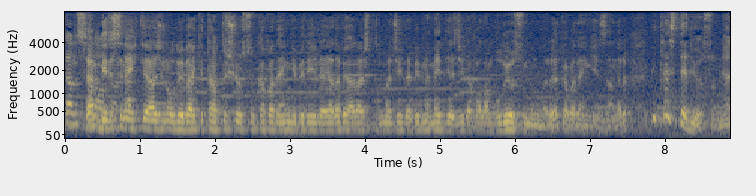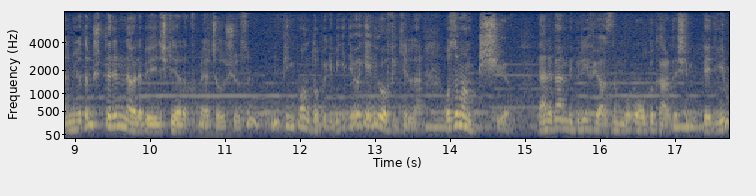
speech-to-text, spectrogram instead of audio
Danışman Sen birisine olduğunda. ihtiyacın oluyor. Belki tartışıyorsun kafa dengi biriyle ya da bir araştırmacıyla, bir medyacıyla falan buluyorsun bunları, kafa dengi insanları. Bir test ediyorsun. Yani ya da müşterinle öyle bir ilişki yaratmaya çalışıyorsun. Bir pimpon topu gibi gidiyor geliyor o fikirler. O zaman pişiyor. Yani ben bir brief yazdım bu oldu kardeşim dediğim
